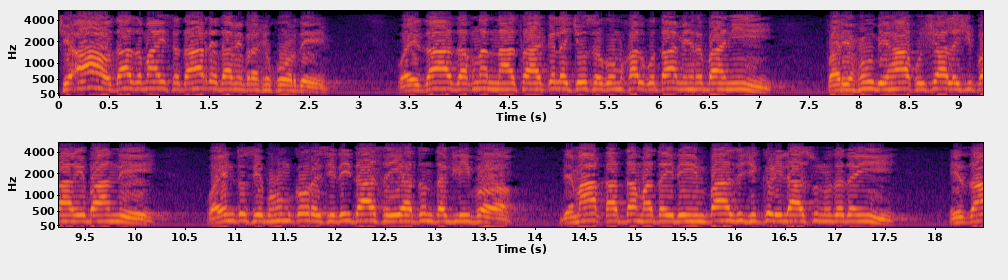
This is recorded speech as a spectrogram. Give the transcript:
چې آو دا زما یې صدر دی دا مې برخي خور دی و اذا زغنا الناس کله چې سګم خلق ته مهرباني فرحو بها خوشاله شي پاغي باندې و ان تصيبهم کو رسیدي دا سیاتن تکلیف بما قدمت ايديهم باز چې کړي لاسونو د دای اذا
